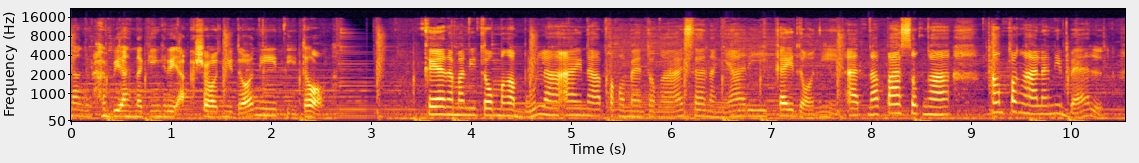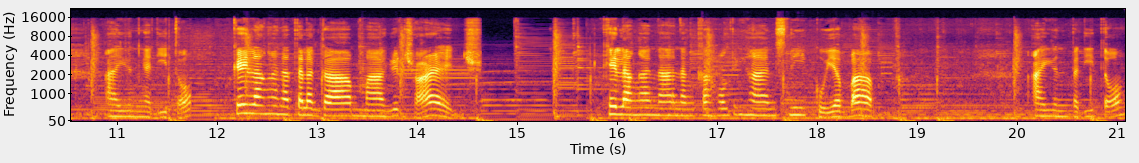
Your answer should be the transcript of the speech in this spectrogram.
na grabe ang naging reaksyon ni Donnie dito. Kaya naman itong mga bula ay napakomento nga sa nangyari kay Donnie at napasok nga ang pangalan ni Belle. Ayon nga dito, kailangan na talaga mag-recharge. Kailangan na ng ka-holding hands ni Kuya Bob. Ayon pa dito,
